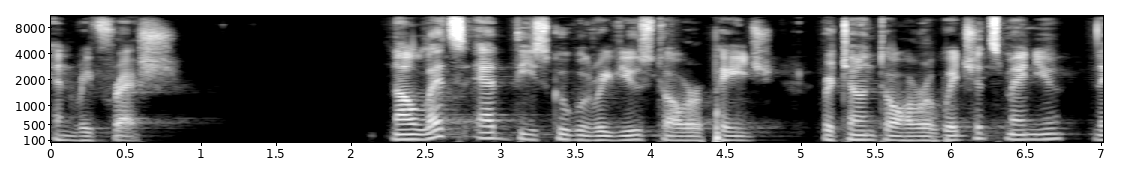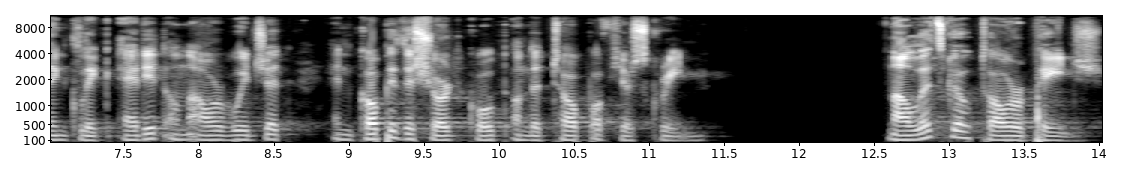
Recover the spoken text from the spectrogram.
and refresh. Now let's add these Google reviews to our page. Return to our widgets menu, then click edit on our widget and copy the shortcode on the top of your screen. Now let's go to our page.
